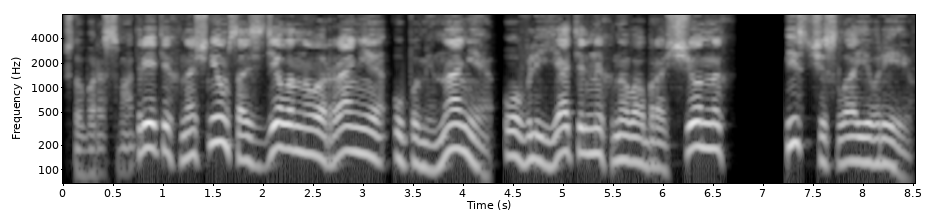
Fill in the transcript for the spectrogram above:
Чтобы рассмотреть их, начнем со сделанного ранее упоминания о влиятельных новообращенных из числа евреев.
